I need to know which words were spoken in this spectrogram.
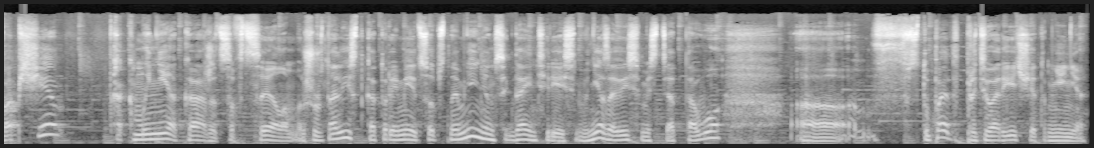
Вообще, как мне кажется, в целом, журналист, который имеет собственное мнение, он всегда интересен, вне зависимости от того, вступает в противоречие это мнение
